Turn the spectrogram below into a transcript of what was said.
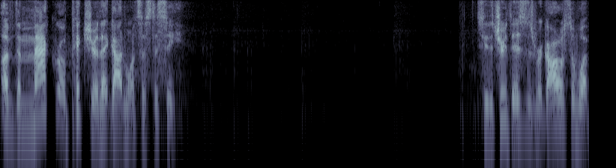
of the macro picture that God wants us to see. See, the truth is, is regardless of what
